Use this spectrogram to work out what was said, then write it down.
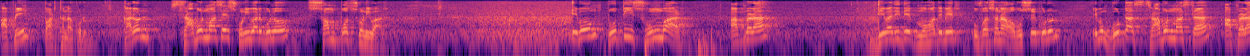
আপনি প্রার্থনা করুন। কারণ শ্রাবণ মাসের শনিবারগুলো সম্পদ শনিবার। এবং প্রতি সোমবার আপনারা দেবাদিদেব মহাদেবের উপাসনা অবশ্যই করুন এবং গোটা শ্রাবণ মাসটা আপনারা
